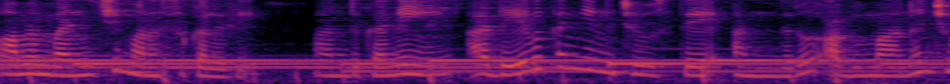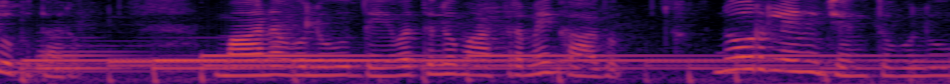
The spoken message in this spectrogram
ఆమె మంచి మనసు కలది. అందుకని ఆ దేవకన్యను చూస్తే అందరూ అభిమానం చూపుతారు. మానవులు దేవతలు మాత్రమే కాదు నోరు లేని జంతువులు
